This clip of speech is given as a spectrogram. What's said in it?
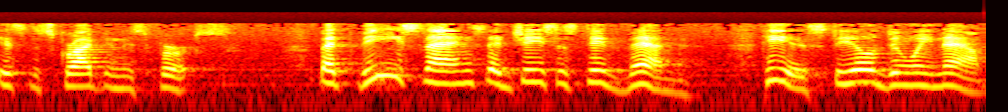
is described in this verse. But these things that Jesus did then, he is still doing now.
